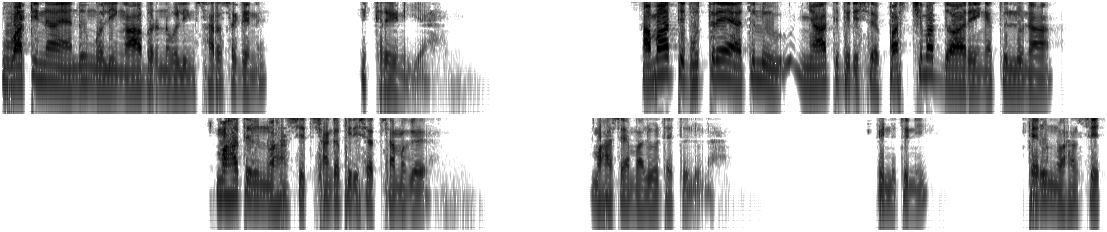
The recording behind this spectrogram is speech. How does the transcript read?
වටිනා ඇඳුම් වලින් ආභරණ වලින් සරසගෙන එක්කරගෙන ගියා. අමාත්‍ය පුත්‍රයා ඇතුළු ඥාති පිරිස පශ්චිම ద్వාරයෙන් ඇතුල් වුණා. මහතෙරුන් වහන්සේත් සංඝ පිරිසත් සමග මහසෑ මළුවට ඇතුල් වුණා. පින්නතුනි තෙරුන් වහන්සේත්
